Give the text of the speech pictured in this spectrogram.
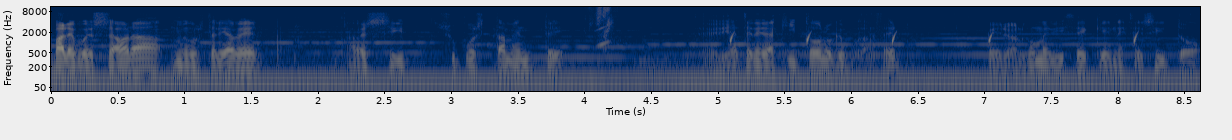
Vale, pues ahora me gustaría ver. A ver si supuestamente debería tener aquí todo lo que puedo hacer. Pero algo me dice que necesito.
